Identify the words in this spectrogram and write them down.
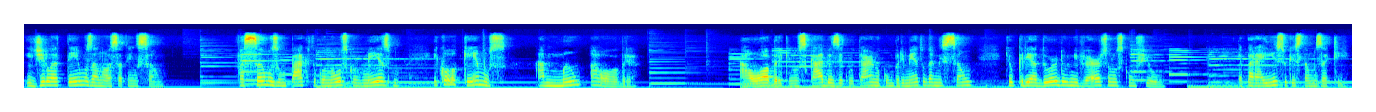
e dilatemos a nossa atenção Façamos um pacto conosco mesmo e coloquemos a mão à obra. A obra que nos cabe executar no cumprimento da missão que o Criador do universo nos confiou. É para isso que estamos aqui.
